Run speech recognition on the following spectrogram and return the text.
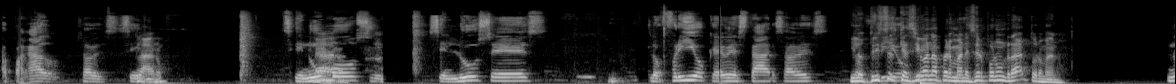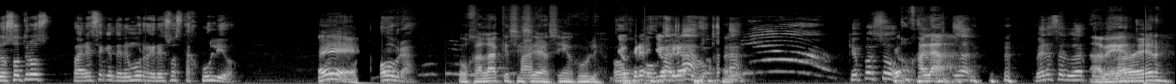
apagado, ¿sabes? Sin, Claro. sin humo, Claro. sin, sin luces, lo frío que debe estar, ¿sabes? Y lo triste es que así van a permanecer por un rato, hermano. Nosotros parece que tenemos regreso hasta julio. Eh, Obra. Ojalá que sí sea así en julio. O- Yo creo- yo ojalá, creo- ojalá. ¿Qué pasó? Ojalá. Ven a saludar. A ver. A ver.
